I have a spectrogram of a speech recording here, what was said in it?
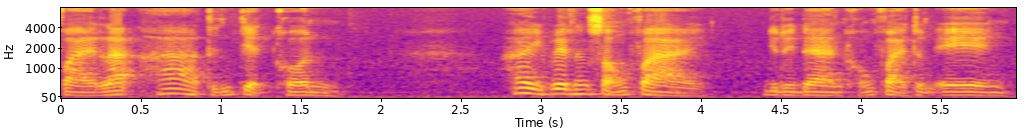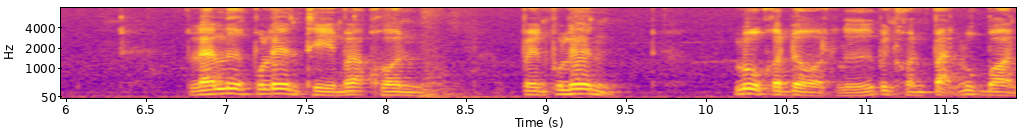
ฝ่ายละ 5 ถึง 7 คน ให้ผู้เล่นทั้งสองฝ่ายอยู่ในแดนของฝ่ายตนเอง และเลือกผู้เล่นทีมละคน เป็นผู้เล่น ลูกกระโดดหรือเป็นคนปัดลูกบอล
